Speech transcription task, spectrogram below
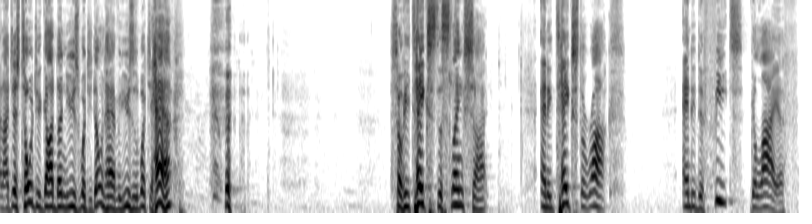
And I just told you God doesn't use what you don't have, He uses what you have. so he takes the slingshot and he takes the rocks and he defeats Goliath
